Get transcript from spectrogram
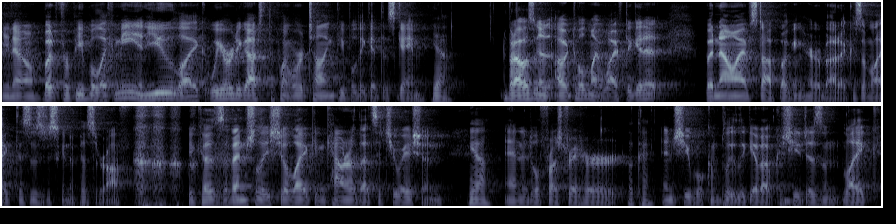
You know, but for people like me and you, like we already got to the point where we're telling people to get this game. Yeah. But I was gonna, I told my wife to get it, but now I've stopped bugging her about it because I'm like, this is just gonna piss her off, because eventually she'll like encounter that situation Yeah. and it'll frustrate her. Okay. And she will completely give up because she doesn't like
